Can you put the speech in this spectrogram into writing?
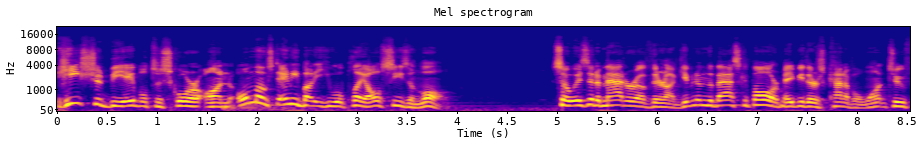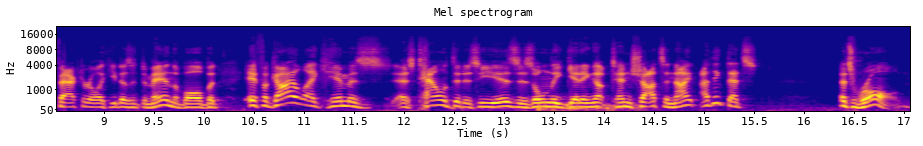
he should be able to score on almost anybody he will play all season long. So is it a matter of they're not giving him the basketball, or maybe there's kind of a want-to factor, like he doesn't demand the ball? But if a guy like him is as talented as he is, is only getting up ten shots a night, I think that's that's wrong.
